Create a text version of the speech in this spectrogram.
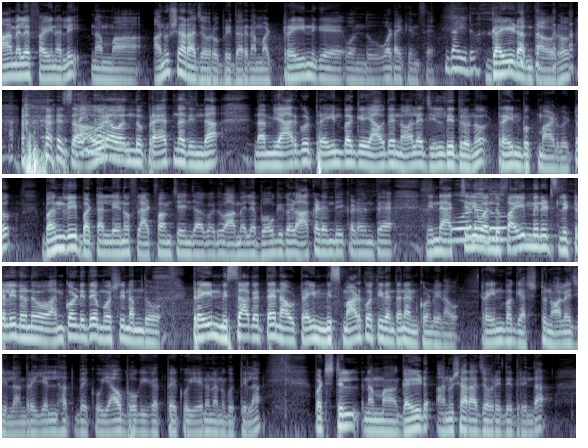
ಆಮೇಲೆ ಫೈನಲಿ ನಮ್ಮ ಅನುಷಾ ರಾಜ್ ಅವರೊಬ್ರು ಇದ್ದಾರೆ ನಮ್ಮ ಟ್ರೈನ್ಗೆ ಒಂದು what I can say guide guide ಅಂತ ಅವರು ಸೊ ಅವರ ಒಂದು ಪ್ರಯತ್ನದಿಂದ ನಮ್ಮ ಯಾರಿಗೂ ಟ್ರೈನ್ ಬಗ್ಗೆ ಯಾವುದೇ ನಾಲೆಜ್ ಇಲ್ದಿದ್ರು ಟ್ರೈನ್ ಬುಕ್ ಮಾಡಿಬಿಟ್ಟು ಬಂದ್ವಿ ಬಟ್ ಅಲ್ಲೇನೋ ಪ್ಲಾಟ್ಫಾರ್ಮ್ ಚೇಂಜ್ ಆಗೋದು ಆಮೇಲೆ ಬೋಗಿಗಳು ಆ ಕಡೆಯಿಂದ ಈ ಕಡೆ ಅಂತೆ ನಿನ್ನೆ ಆ್ಯಕ್ಚುಲಿ ಒಂದು ಫೈವ್ ಮಿನಿಟ್ಸ್ ಲಿಟ್ರಲಿ ನಾನು ಅಂದ್ಕೊಂಡಿದ್ದೆ ಮೋಸ್ಟ್ಲಿ ನಮ್ಮದು ಟ್ರೈನ್ ಮಿಸ್ ಆಗುತ್ತೆ ನಾವು ಟ್ರೈನ್ ಮಿಸ್ ಮಾಡ್ಕೋತೀವಿ ಅಂತಲೇ ಅಂದ್ಕೊಂಡ್ವಿ ನಾವು. ಟ್ರೈನ್ ಬಗ್ಗೆ ಅಷ್ಟು ನಾಲೆಜ್ ಇಲ್ಲ. ಅಂದರೆ ಎಲ್ಲಿ ಹತ್ತಬೇಕು ಯಾವ ಬೋಗಿಗೆ ಹತ್ತಬೇಕು ಏನು ನನಗೆ ಗೊತ್ತಿಲ್ಲ. ಬಟ್ ಸ್ಟಿಲ್ ನಮ್ಮ ಗೈಡ್ ಅನುಷಾ ರಾಜ್ ಅವರು ಇದ್ದಿದ್ದರಿಂದ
